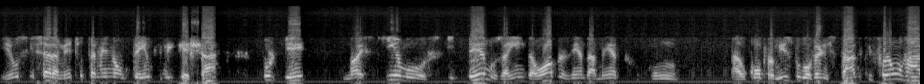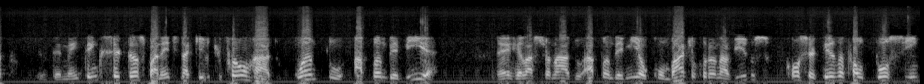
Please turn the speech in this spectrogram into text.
eu sinceramente eu também não tenho que me queixar, porque nós tínhamos e temos ainda obras em andamento com o compromisso do governo do Estado que foi honrado. Eu também tenho que ser transparente naquilo que foi honrado. Quanto à pandemia, né, relacionado à pandemia, ao combate ao coronavírus, com certeza faltou sim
